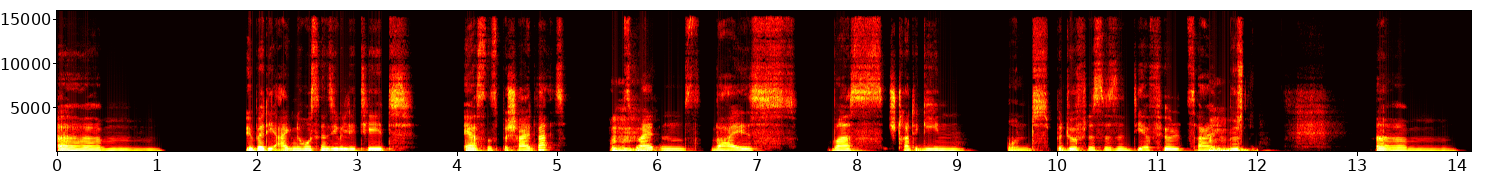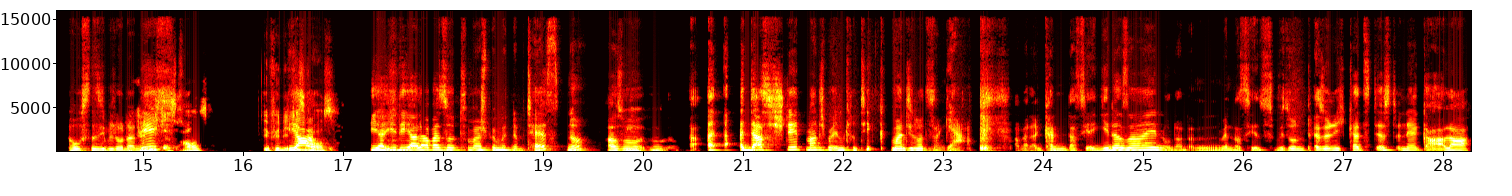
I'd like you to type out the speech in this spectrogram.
ähm, über die eigene Hochsensibilität erstens Bescheid weiß und mhm. zweitens weiß, was Strategien und Bedürfnisse sind, die erfüllt sein mhm. müssen. Ähm, hochsensibel oder Wie nicht. Ich das raus? Wie finde ich ja, das raus? Ja, idealerweise zum Beispiel mit einem Test, ne? Also mhm. Das steht manchmal in Kritik. Manche Leute sagen, ja, pff, aber dann kann das ja jeder sein. Oder dann, wenn das jetzt wie so ein Persönlichkeitstest in der Gala,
